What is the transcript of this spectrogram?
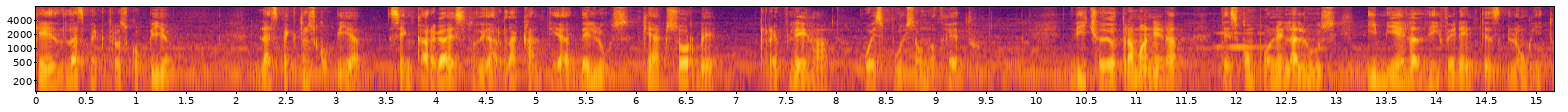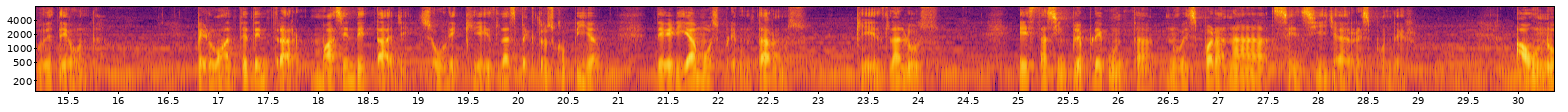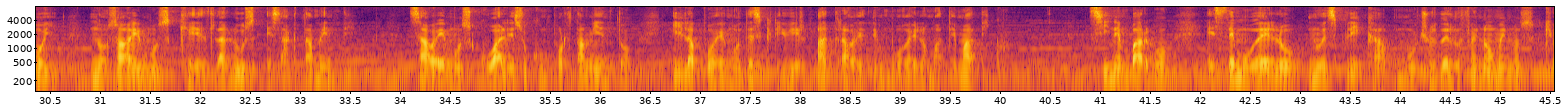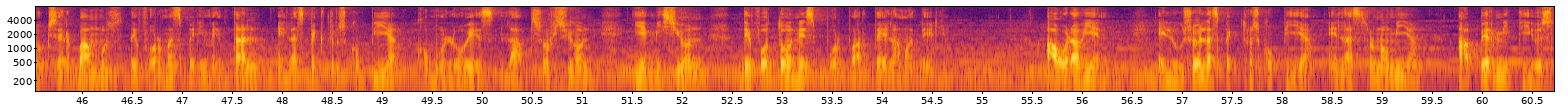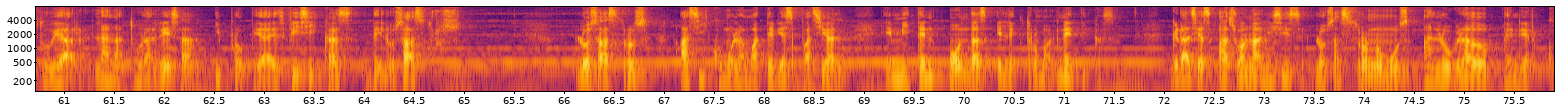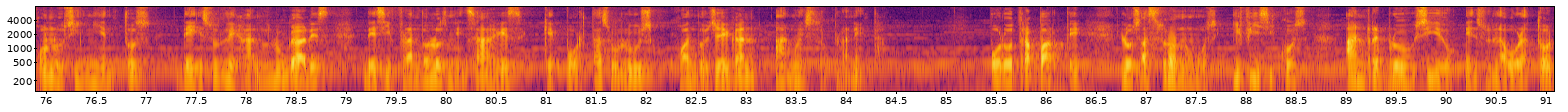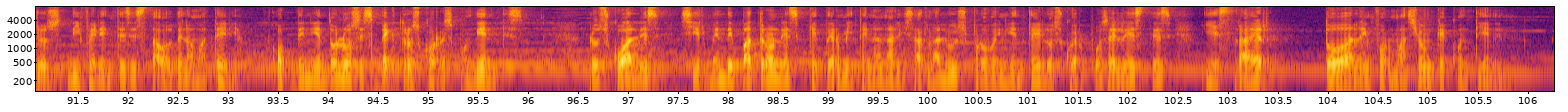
¿Qué es la espectroscopía? La espectroscopía se encarga de estudiar la cantidad de luz que absorbe, refleja o expulsa un objeto. Dicho de otra manera, descompone la luz y mide las diferentes longitudes de onda. Pero antes de entrar más en detalle sobre qué es la espectroscopía, deberíamos preguntarnos, ¿qué es la luz? Esta simple pregunta no es para nada sencilla de responder. Aún hoy no sabemos qué es la luz exactamente. Sabemos cuál es su comportamiento y la podemos describir a través de un modelo matemático. Sin embargo, este modelo no explica muchos de los fenómenos que observamos de forma experimental en la espectroscopía, como lo es la absorción y emisión de fotones por parte de la materia. Ahora bien, el uso de la espectroscopía en la astronomía ha permitido estudiar la naturaleza y propiedades físicas de los astros. Los astros, así como la materia espacial, emiten ondas electromagnéticas. Gracias a su análisis, los astrónomos han logrado obtener conocimientos de esos lejanos lugares, descifrando los mensajes que porta su luz cuando llegan a nuestro planeta. Por otra parte, los astrónomos y físicos han reproducido en sus laboratorios diferentes estados de la materia, obteniendo los espectros correspondientes, los cuales sirven de patrones que permiten analizar la luz proveniente de los cuerpos celestes y extraer toda la información que contienen.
